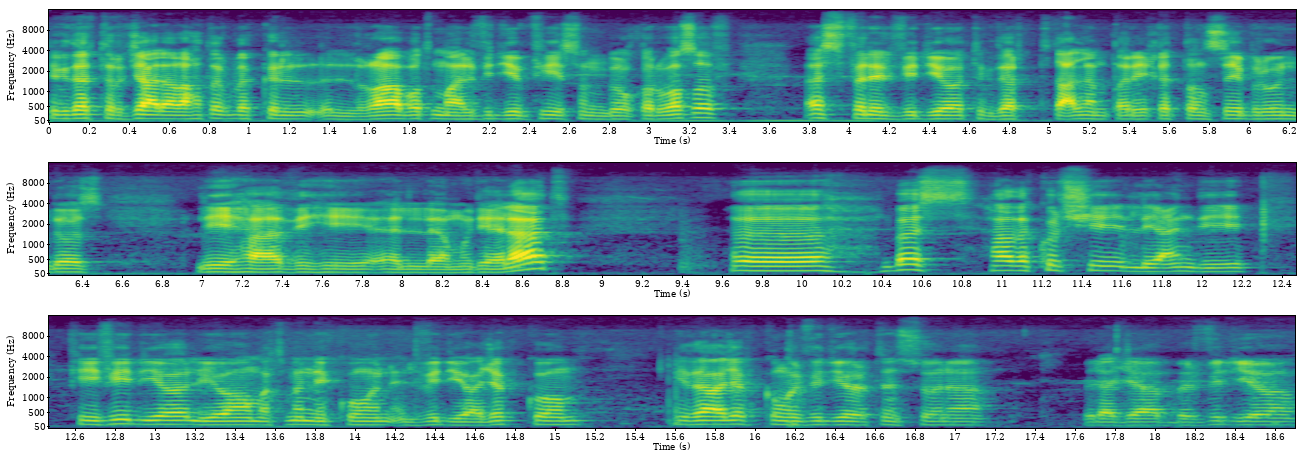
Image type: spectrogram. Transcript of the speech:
تقدر ترجع له راح اترك لك الرابط مال الفيديو في صندوق الوصف. أسفل الفيديو تقدر تتعلم طريقة تنصيب الويندوز لهذه الموديلات. أه بس هذا كل شيء اللي عندي في فيديو اليوم. أتمنى يكون الفيديو عجبكم إذا عجبكم الفيديو لا تنسونا بالإعجاب بالفيديو.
